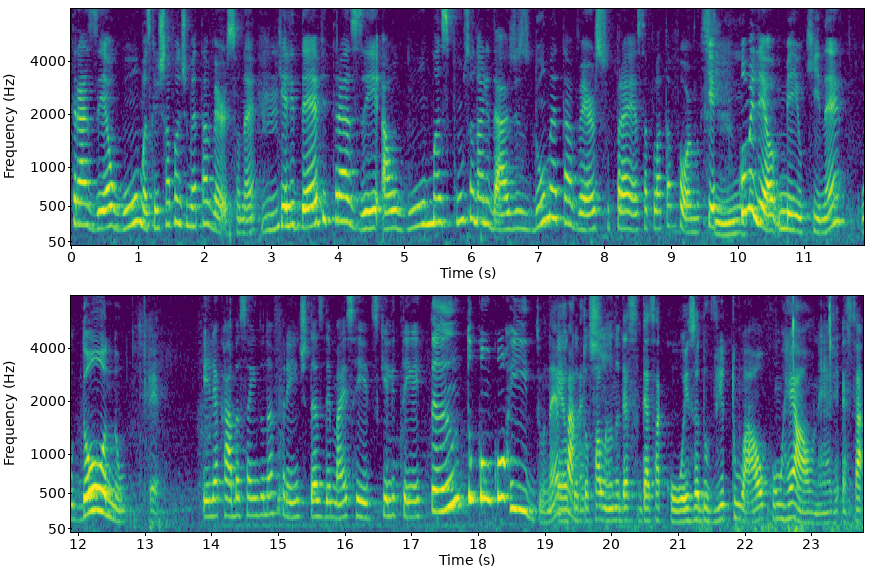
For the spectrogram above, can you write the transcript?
trazer algumas, que a gente está falando de metaverso, né? Hum. Que ele deve trazer algumas funcionalidades do metaverso para essa plataforma. Porque Sim. como ele é meio que, né, o dono. Ele acaba saindo na frente das demais redes que ele tem aí tanto concorrido, né, É Paty? o que eu tô falando dessa, dessa coisa do virtual com o real, né? Essa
